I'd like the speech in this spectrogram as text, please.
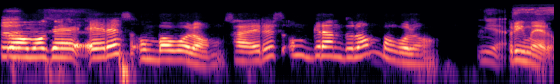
Como que eres un bobolón, o sea, eres un grandulón bobolón. Yes. Primero.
